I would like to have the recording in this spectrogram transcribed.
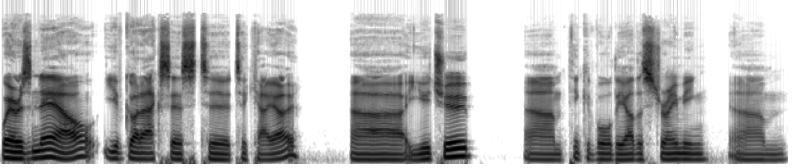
whereas now you've got access to to Kayo, uh, YouTube. Um, think of all the other streaming, um,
